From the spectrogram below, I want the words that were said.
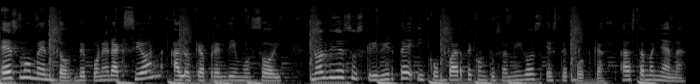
Es momento de poner acción a lo que aprendimos hoy. No olvides suscribirte y comparte con tus amigos este podcast. Hasta mañana.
